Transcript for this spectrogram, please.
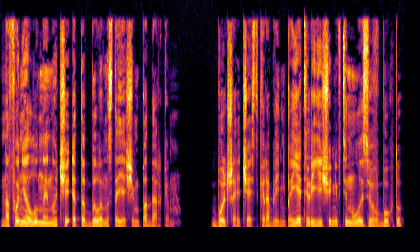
На фоне лунной ночи это было настоящим подарком. Большая часть кораблей неприятелей еще не втянулась в бухту,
